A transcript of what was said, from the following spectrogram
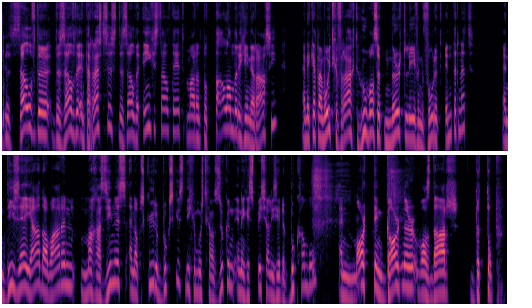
dezelfde, dezelfde interesses, dezelfde ingesteldheid, maar een totaal andere generatie. En ik heb hem ooit gevraagd, hoe was het nerdleven voor het internet? En die zei, ja, dat waren magazines en obscure boekjes die je moest gaan zoeken in een gespecialiseerde boekhandel. En Martin Gardner was daar de top.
